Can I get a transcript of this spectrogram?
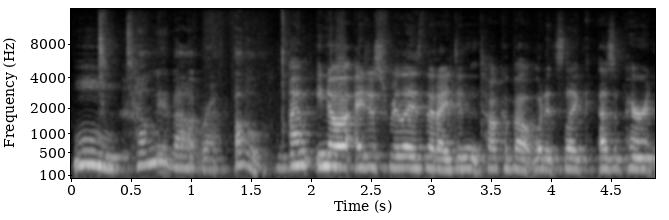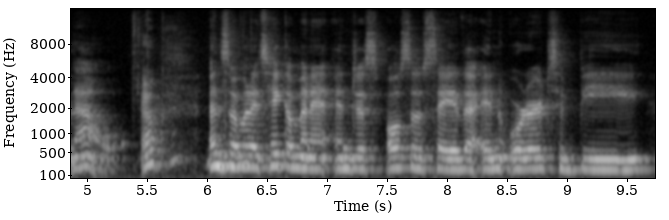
mm. tell me about oh, I'm you know I just realized that I didn't talk about what it's like as a parent now. Okay. And so I'm going to take a minute and just also say that in order to be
